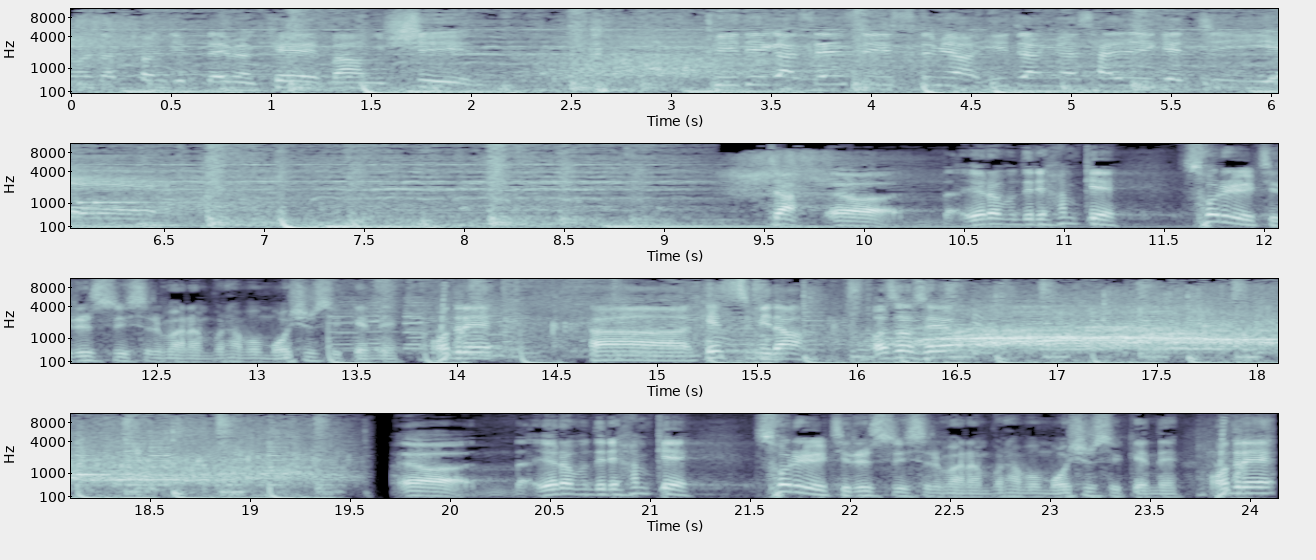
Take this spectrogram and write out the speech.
여자 편집되면 개망신. PD가 센스 있으면 이 장면 살리겠지, 예. 자, 어, 여러분들이 함께 소리를 지를 수 있을 만한 분 한번 모실 수 있겠네요. 오늘의 아, 게스트입니다. 어서 오세요. 어, 여러분들이 함께 소리를 지를 수 있을 만한 분 한번 모실 수 있겠네요. 오늘의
